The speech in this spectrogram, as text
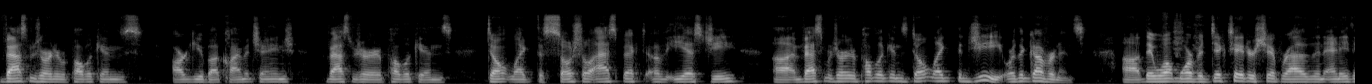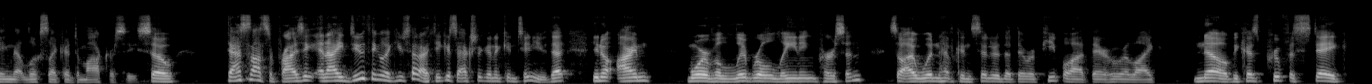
vast majority of Republicans argue about climate change. Vast majority of Republicans don't like the social aspect of ESG. Uh, and vast majority of Republicans don't like the G or the governance. Uh, they want more of a dictatorship rather than anything that looks like a democracy. So that's not surprising. And I do think, like you said, I think it's actually going to continue. That you know, I'm more of a liberal leaning person, so I wouldn't have considered that there were people out there who are like, no, because proof of stake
